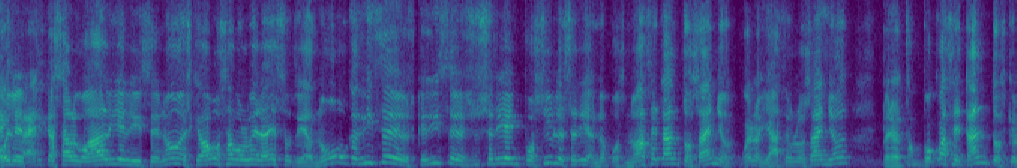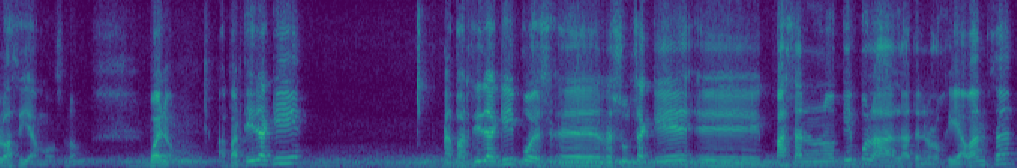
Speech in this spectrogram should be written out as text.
Hoy le explicas algo a alguien y dice, no, es que vamos a volver a eso. Te dice, no, ¿qué dices? ¿Qué dices? Eso sería imposible, sería. No, pues no hace tantos años. Bueno, ya hace unos años, pero tampoco hace tantos que lo hacíamos, ¿no? Bueno, a partir de aquí, a partir de aquí, pues eh, resulta que eh, pasan unos tiempo, la, la tecnología avanza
